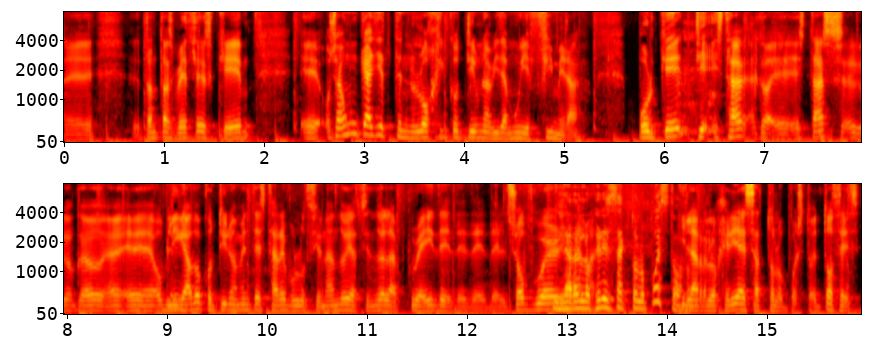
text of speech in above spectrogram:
eh, tantas veces que, eh, o sea, un gadget tecnológico tiene una vida muy efímera porque está, estás obligado continuamente a estar evolucionando y haciendo el upgrade del software. Y la relojería es exacto lo opuesto. Y la relojería es exacto lo opuesto. Entonces,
